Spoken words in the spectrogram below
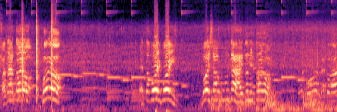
Bata, toyo! Toyo! Ito boy, boy! Boy, saan pupunta? Ito ni Toyo. Ito ka.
